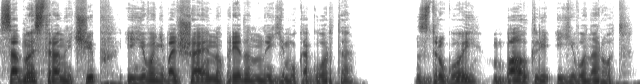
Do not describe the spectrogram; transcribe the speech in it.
С одной стороны Чип и его небольшая, но преданная ему когорта, с другой — Балкли и его народ —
